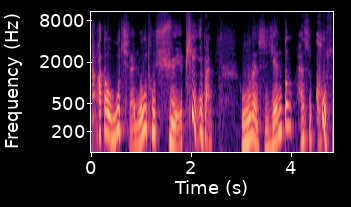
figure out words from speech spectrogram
大刀舞起来如同雪片一般。无论是严冬还是酷暑，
